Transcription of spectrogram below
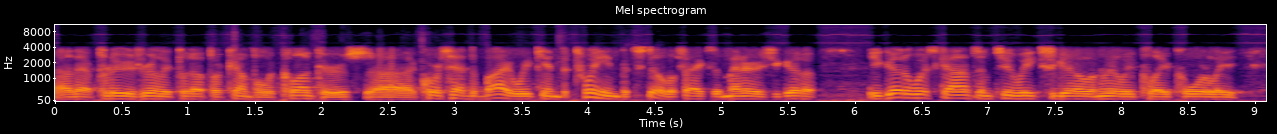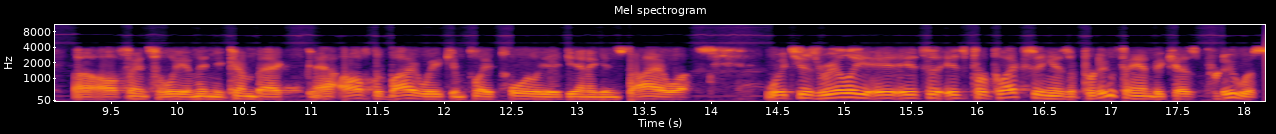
uh, that Purdue's really put up a couple of clunkers. Uh, of course, had the bye week in between, but still, the fact of the matter is, you go to you go to Wisconsin two weeks ago and really play poorly uh, offensively, and then you come back off the bye week and play poorly again against Iowa. Which is really it's it's perplexing as a Purdue fan because Purdue was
